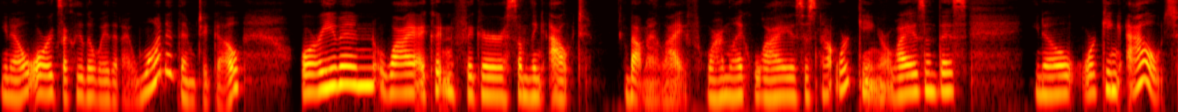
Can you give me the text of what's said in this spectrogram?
you know, or exactly the way that I wanted them to go, or even why I couldn't figure something out about my life, where I'm like, why is this not working? Or why isn't this, you know, working out?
